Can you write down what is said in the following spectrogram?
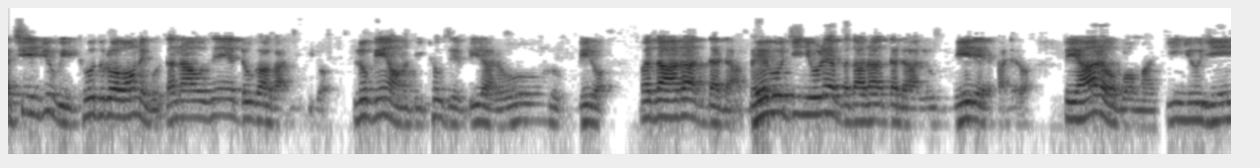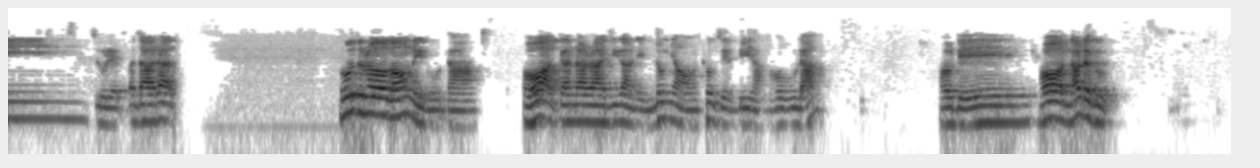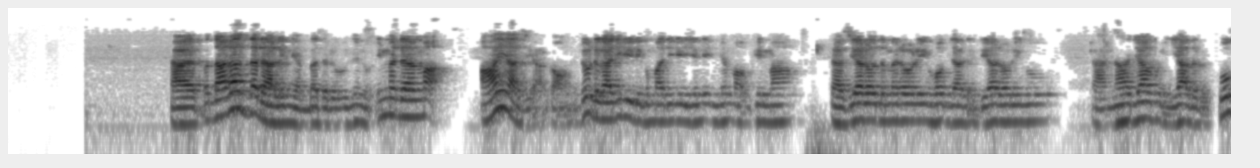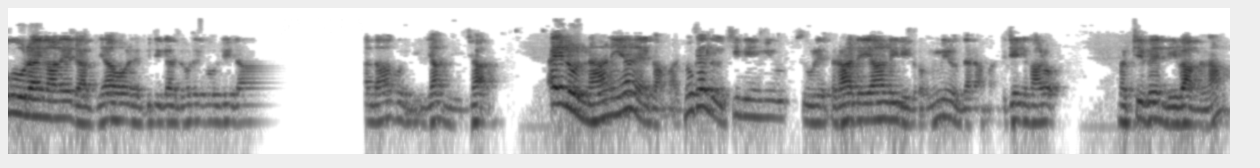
အခြေပြုပြီးထိုသူတော်ကောင်းတွေကိုတဏှာဥစဉ်ရဲ့ဒုက္ခကနေပြီးတော့လွတ်ကင်းအောင်ဒီထုတ်စေပေးတာတော့လို့ပြီးတော့ပတာရတတ္တဘယ်ကိုကြည်ညိုတဲ့ပတာရတတ္တလို့မေးတဲ့အခါကျတော့ တရားတော်ပေါ်မှာကြည်ညိုခြင်းဆိုတဲ့ပတာရဘုဒ္ဓတော်ကောင်းတွေကိုဒါဘောဝကန္တာရာကြီးကနေလွတ်မြောက်အောင်ထုတ်စေပေးတာမဟုတ်ဘူးလားဟုတ်တယ်ဟောနောက်တစ်ခုဒါပတာရတတ္တာလေးနဲ့ပတ်သက်လို့ဦးဇင်းတို့အင်မတန်မှအားရစရာကောင်းတယ်တို့တက္ကကြီးတွေကမာကြီးတွေယနေ့မျက်မှောက်ခင်မှာဒါဇာတော်သမတော်တွေဟောပြတဲ့တရားတော်တွေကိုဒါနာကြခွင့်ရတယ်လို့ကိုကိုယ်တိုင်ကလည်းဒါဘုရားဟောတဲ့ပိဋကတော်တွေကိုလေ့လာ နာခွင့်ရနေကြအဲ့လိုနာနေရတဲ့အခါမှာထိုကဲ့သို့ကြည်လင်မျိုးဆိုတဲ့တရားတရားလေးတွေတော့မိမိတို့တဏ္ဍာမှာတစ်ချိန်တစ်ခါတော့မဖြစ်ပဲနေပါမလား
